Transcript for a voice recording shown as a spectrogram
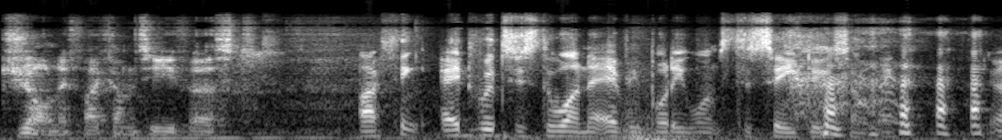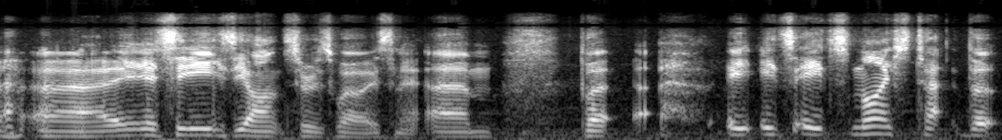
John, if I come to you first. I think Edwards is the one that everybody wants to see do something. uh, it's an easy answer as well, isn't it? Um, but uh, it, it's it's nice to, that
